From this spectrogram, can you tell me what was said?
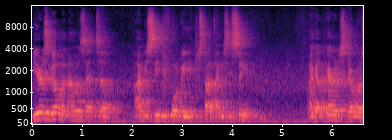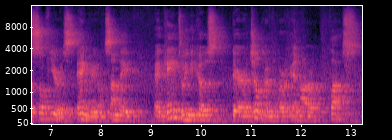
Years ago when I was at uh, IBC, before we started IBCC, I got parents that were so furious, angry on Sunday, and came to me because their children were in our class.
